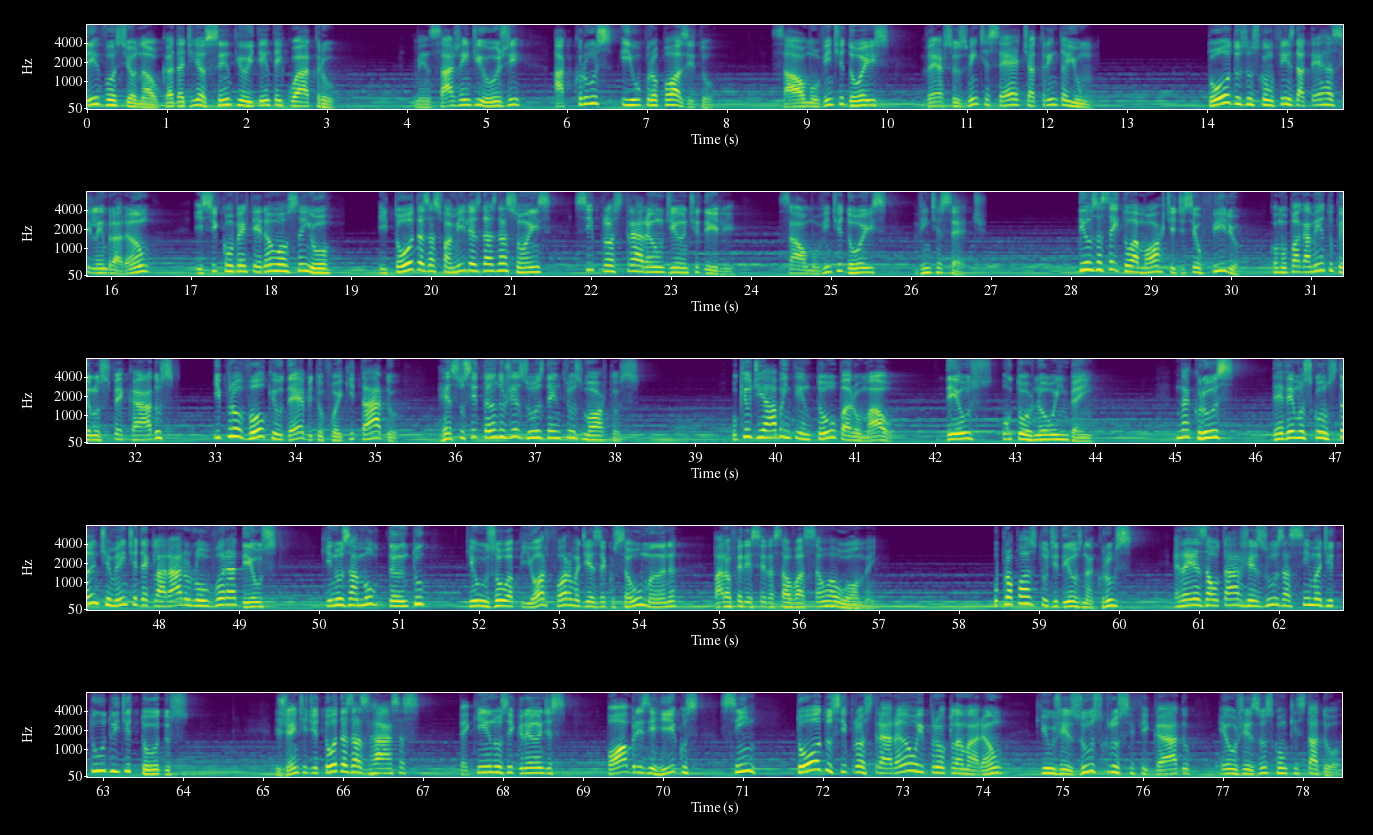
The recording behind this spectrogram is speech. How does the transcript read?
Devocional Cada Dia 184. Mensagem de hoje: A Cruz e o Propósito. Salmo 22, versos 27 a 31. Todos os confins da terra se lembrarão e se converterão ao Senhor, e todas as famílias das nações se prostrarão diante dele. Salmo 22, 27. Deus aceitou a morte de seu filho como pagamento pelos pecados e provou que o débito foi quitado, ressuscitando Jesus dentre os mortos. O que o diabo intentou para o mal, Deus o tornou em bem. Na cruz, devemos constantemente declarar o louvor a Deus, que nos amou tanto que usou a pior forma de execução humana para oferecer a salvação ao homem. O propósito de Deus na cruz era exaltar Jesus acima de tudo e de todos. Gente de todas as raças, pequenos e grandes, pobres e ricos, sim, todos se prostrarão e proclamarão que o Jesus crucificado é o Jesus conquistador.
